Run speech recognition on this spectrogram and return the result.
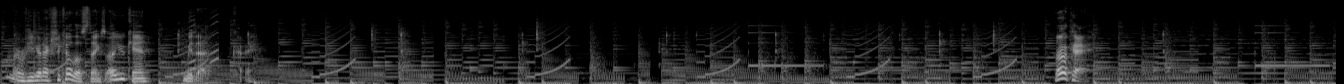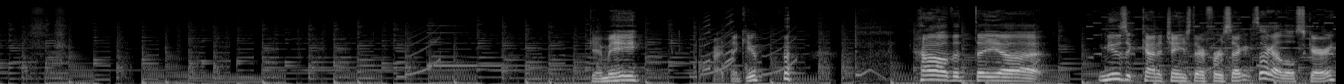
remember if you can actually kill those things. Oh, you can. Give me that. Okay. Okay. Give me. Alright, thank you. oh, the, the uh, music kind of changed there for a second, so I got a little scary.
